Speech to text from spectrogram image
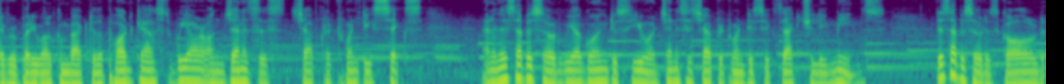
everybody, welcome back to the podcast. We are on Genesis chapter 26, and in this episode, we are going to see what Genesis chapter 26 actually means. This episode is called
